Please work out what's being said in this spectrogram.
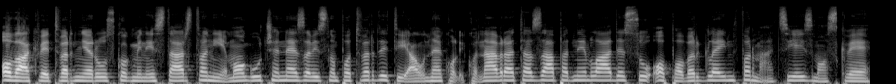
Ovakve tvrdnje Ruskog ministarstva nije moguće nezavisno potvrditi, a u nekoliko navrata zapadne vlade su opovrgle informacije iz Moskve.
